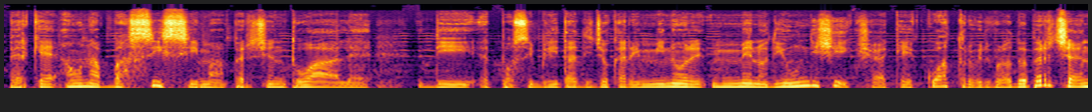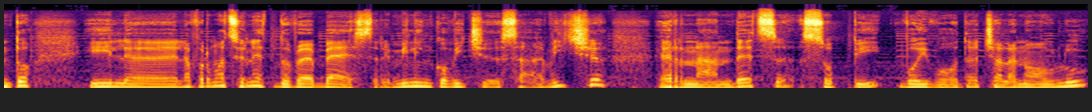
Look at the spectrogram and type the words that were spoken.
perché ha una bassissima percentuale di eh, possibilità di giocare in, minore, in meno di 11, cioè che è 4,2%, il, eh, la formazione dovrebbe essere Milinkovic Savic, Hernandez, Soppi, Voivoda, Cialanoglu,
